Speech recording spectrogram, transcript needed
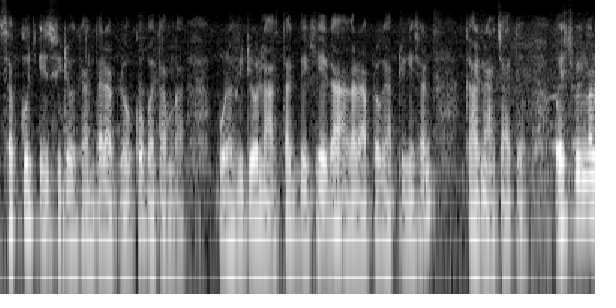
सब कुछ इस वीडियो के अंदर आप लोगों को बताऊँगा। पूरा वीडियो लास्ट तक देखिएगा अगर आप लोग एप्लीकेशन करना चाहते हो। वेस्ट बंगाल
